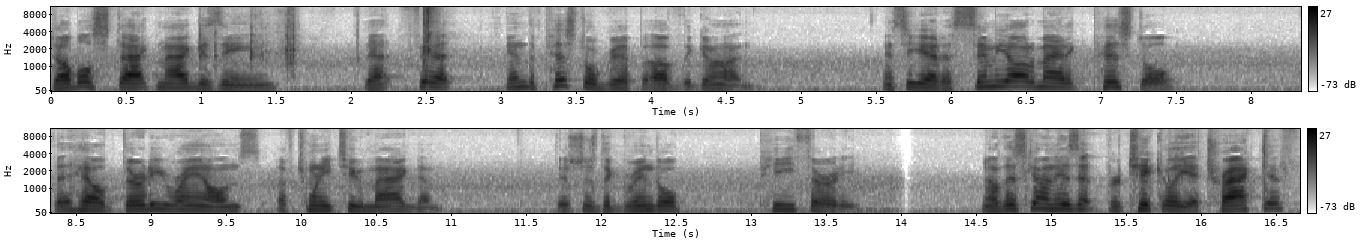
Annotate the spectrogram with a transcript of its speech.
double stacked magazine that fit in the pistol grip of the gun. And so you had a semi-automatic pistol that held 30 rounds of 22 Magnum. This was the Grendel P30. Now this gun isn't particularly attractive.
